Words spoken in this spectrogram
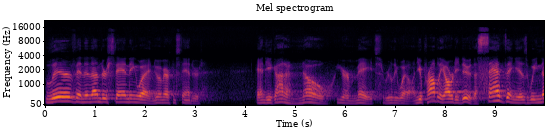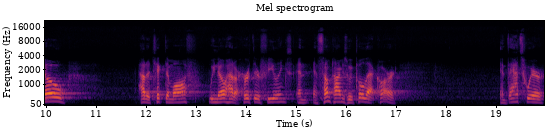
live in an understanding way, New American Standard. And you got to know your mates really well. And you probably already do. The sad thing is, we know how to tick them off, we know how to hurt their feelings, and, and sometimes we pull that card. And that's where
